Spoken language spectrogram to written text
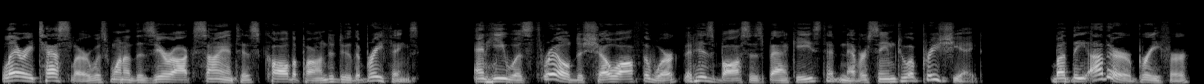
Larry Tesler was one of the Xerox scientists called upon to do the briefings, and he was thrilled to show off the work that his bosses back east had never seemed to appreciate. But the other briefer,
